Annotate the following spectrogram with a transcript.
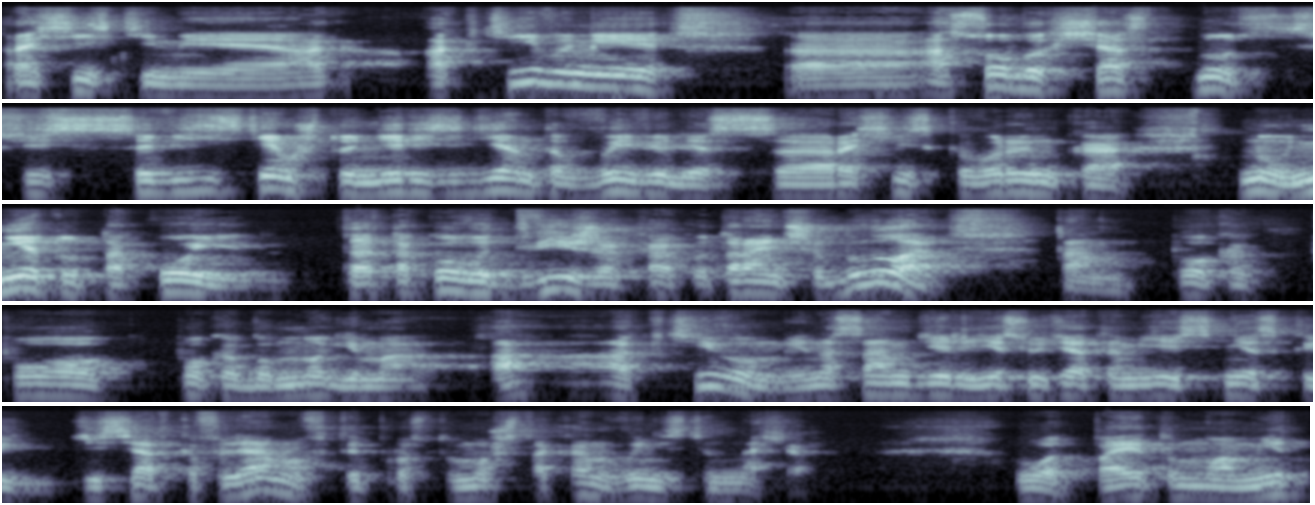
российскими активами. Э, особых сейчас, ну, в связи с тем, что нерезидентов вывели с российского рынка, ну, нету такой такого движа, как вот раньше было, там, по, по, по как бы многим активам, и на самом деле, если у тебя там есть несколько десятков лямов, ты просто можешь стакан вынести нахер. Вот, поэтому мне,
